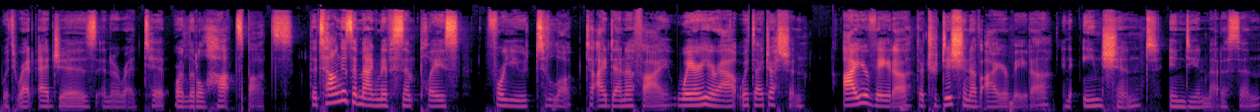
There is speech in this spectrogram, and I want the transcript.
with red edges and a red tip or little hot spots. The tongue is a magnificent place for you to look to identify where you're at with digestion. Ayurveda, the tradition of Ayurveda, an ancient Indian medicine,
